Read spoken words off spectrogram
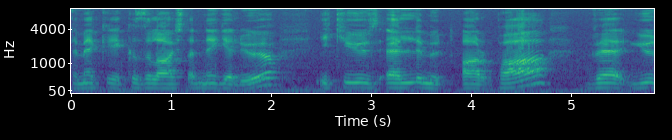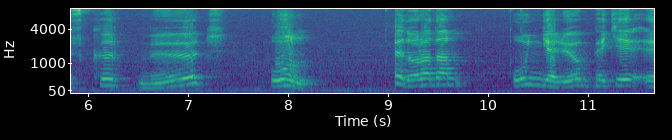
Demek ki kızıl ağaçta ne geliyor? 250 müt arpa ve 140 müt un. Evet oradan un geliyor. Peki e,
